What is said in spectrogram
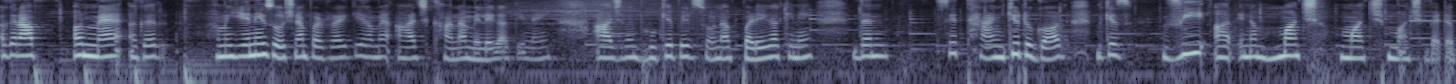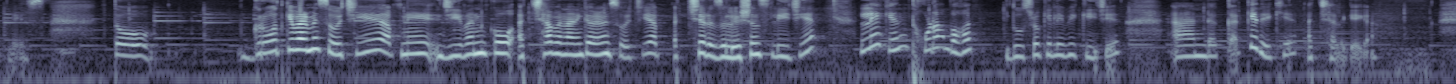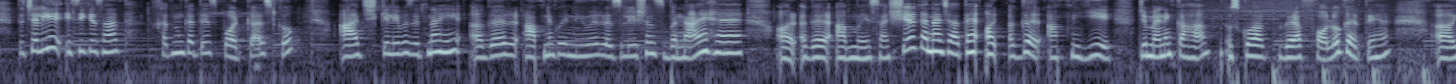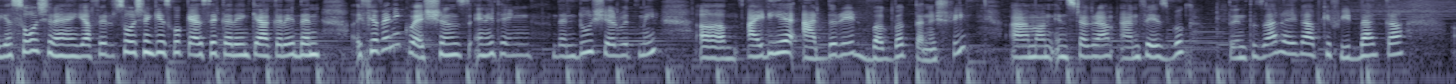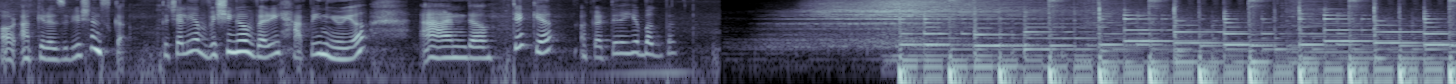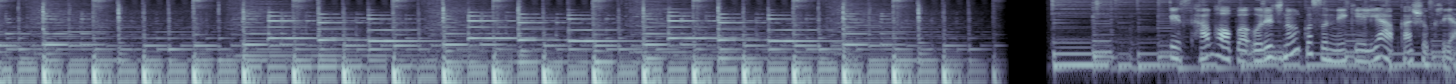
अगर आप और मैं अगर हमें ये नहीं सोचना पड़ रहा है कि हमें आज खाना मिलेगा कि नहीं, आज हमें भूखे पेट सोना पड़ेगा कि नहीं then say thank you to God because we are in a much much much better place तो ग्रोथ के बारे में सोचिए, अपने जीवन को अच्छा बनाने के बारे में सोचिए, आप अच्छे रेजोल्यूशंस लीजिए, लेकिन थोड़ा बहुत दूसरों के लिए भी कीजिए एंड करके देखिए अच्छा लगेगा। तो चलिए, इसी के साथ ख़त्म करते हैं इस पॉडकास्ट को। आज के लिए बस इतना ही। अगर आपने कोई न्यू ईयर रेजोल्यूशंस बनाए हैं और अगर आप मेरे साथ शेयर करना चाहते हैं और अगर आपने ये जो मैंने कहा, उसको आप अगर आप फॉलो करते हैं या सोच रहे हैं या फिर सोच रहे हैं कि इसको कैसे करें, क्या करें then if you have any question any thing then do share with me ID है at the rate bug bug Tanushree I am on Instagram and Facebook तो इंतज़ार रहेगा आपके फीडबैक का और आपके रेजोल्यूशंस का। तो चलिए wishing a very happy new year and take care और करते रहिए बग बग। इस हब हॉपर ओरिजिनल को सुनने के लिए आपका शुक्रिया।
